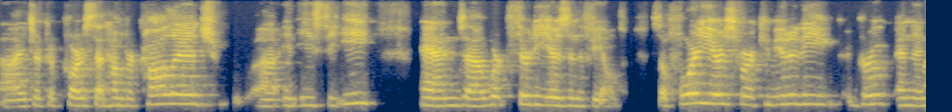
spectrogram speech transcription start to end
I took a course at Humber College uh, in ECE, and uh, worked 30 years in the field. So four years for a community group and then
